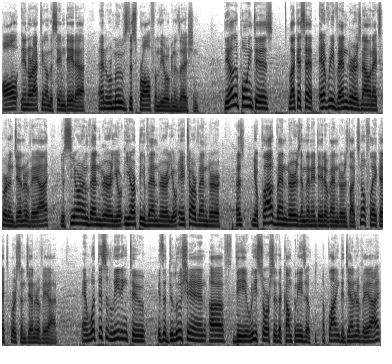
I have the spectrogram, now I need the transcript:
all interacting on the same data and removes the sprawl from the organization. The other point is, like I said, every vendor is now an expert in generative AI. Your CRM vendor, your ERP vendor, your HR vendor, as your cloud vendors, and then your data vendors like Snowflake experts in generative AI. And what this is leading to is a dilution of the resources that companies are applying to generative AI.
